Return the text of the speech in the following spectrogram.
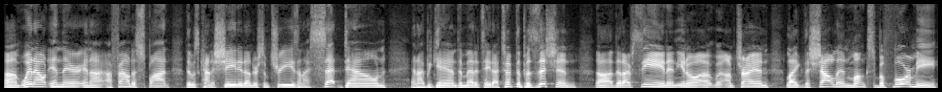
Um, went out in there and I, I found a spot that was kind of shaded under some trees and I sat down and I began to meditate. I took the position uh, that I've seen, and you know, I, am trying like the Shaolin monks before me,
